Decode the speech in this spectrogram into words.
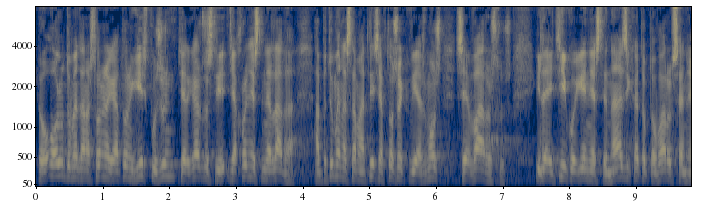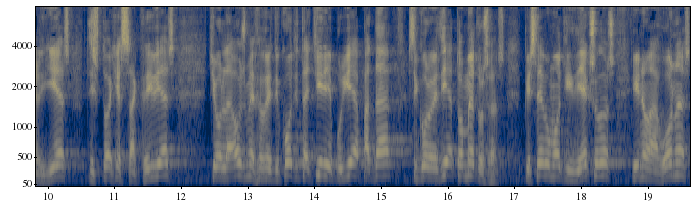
όλων των μεταναστών εργατών γης που ζουν και εργάζονται για χρόνια στην Ελλάδα. Απαιτούμε να σταματήσει αυτός ο εκβιασμός σε βάρος τους. Η λαϊκή οικογένεια στενάζει κάτω από το βάρος της ανεργίας, της φτώχειας, της ακρίβειας και ο λαός με εφευρετικότητα, κύριε Υπουργέ, απαντά στην κοροϊδία το μέτρο σας. Πιστεύουμε ότι η διέξοδος είναι ο αγώνας,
